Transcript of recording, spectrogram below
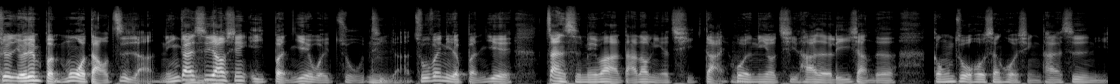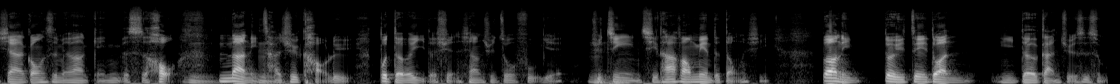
就有点本末倒置啊！你应该是要先以本业为主体啊，嗯、除非你的本业暂时没办法达到你的期待，嗯、或者你有其他的理想的工作或生活形态是你现在公司没办法给你的时候，嗯、那你才去考虑不得已的选项去做副业，嗯、去经营其他方面的东西。不知道你对于这一段你的感觉是什么？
